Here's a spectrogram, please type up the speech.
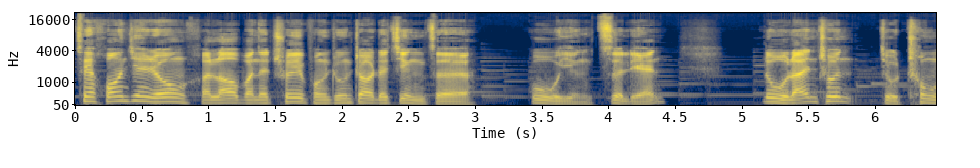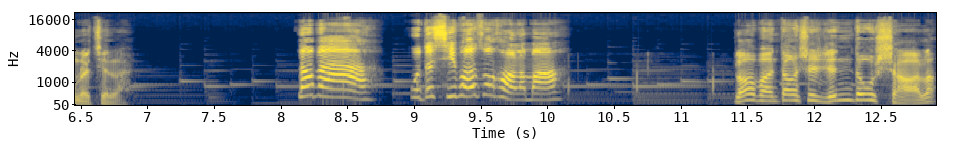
在黄金荣和老板的吹捧中照着镜子顾影自怜，陆兰春就冲了进来：“老板，我的旗袍做好了吗？”老板当时人都傻了。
